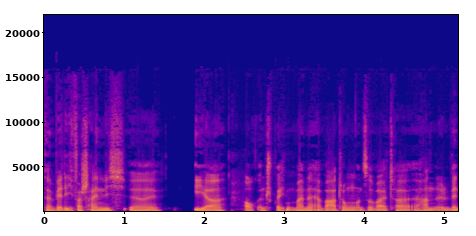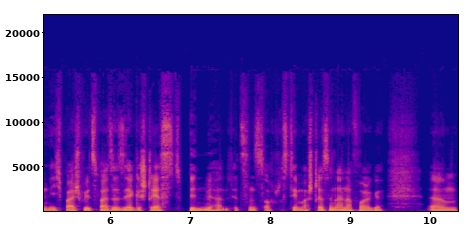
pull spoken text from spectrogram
dann werde ich wahrscheinlich äh, eher auch entsprechend meiner Erwartungen und so weiter äh, handeln. Wenn ich beispielsweise sehr gestresst bin, wir hatten letztens auch das Thema Stress in einer Folge, ähm,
